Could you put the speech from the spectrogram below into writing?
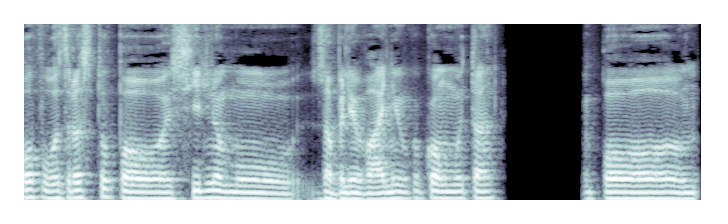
по возрасту, по сильному заболеванию какому-то, по,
